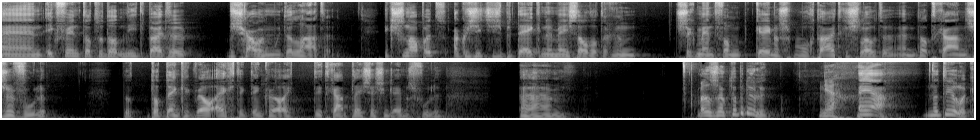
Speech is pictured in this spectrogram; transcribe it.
En ik vind dat we dat niet buiten beschouwing moeten laten. Ik snap het. Acquisities betekenen meestal dat er een segment van gamers wordt uitgesloten. En dat gaan ze voelen. Dat, dat denk ik wel echt. Ik denk wel, echt, dit gaan PlayStation gamers voelen. Um, maar dat is ook de bedoeling. Ja. En ja, natuurlijk.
